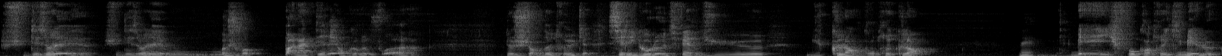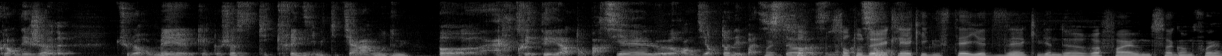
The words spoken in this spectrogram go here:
Je suis désolé, je suis désolé. Moi je vois pas l'intérêt, encore une fois, de ce genre de truc. C'est rigolo de faire du du clan contre clan. Mais il faut qu'entre guillemets, le clan des jeunes, tu leur mets quelque chose qui est crédible, qui tient la route. Pas un retraité à temps partiel, Randy Orton et Batista. surtout d'un clan qui existait il y a 10 ans, qui viennent de refaire une seconde fois.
